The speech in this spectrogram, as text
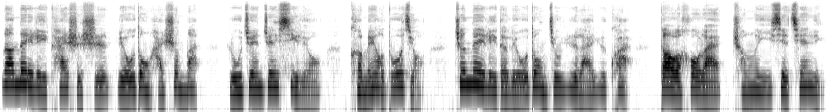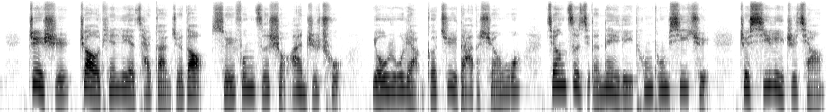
那内力开始时流动还甚慢，如涓涓细流。可没有多久，这内力的流动就愈来愈快，到了后来成了一泻千里。这时，赵天烈才感觉到随风子手按之处，犹如两个巨大的漩涡，将自己的内力通通吸去。这吸力之强，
